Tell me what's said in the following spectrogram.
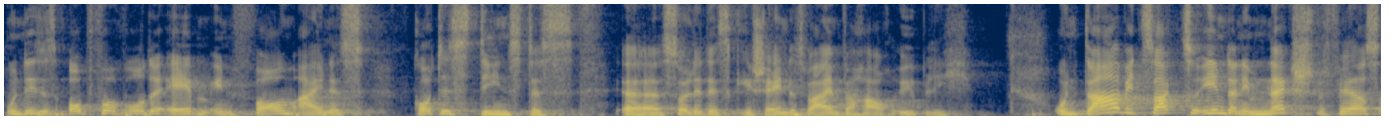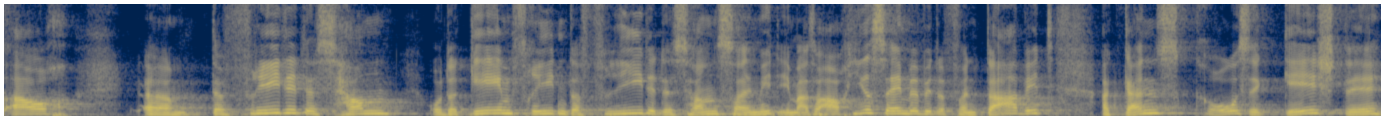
Und dieses Opfer wurde eben in Form eines Gottesdienstes, äh, sollte das geschehen. Das war einfach auch üblich. Und David sagt zu ihm dann im nächsten Vers auch, äh, der Friede des Herrn oder geh im Frieden, der Friede des Herrn sei mit ihm. Also auch hier sehen wir wieder von David eine ganz große Geste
